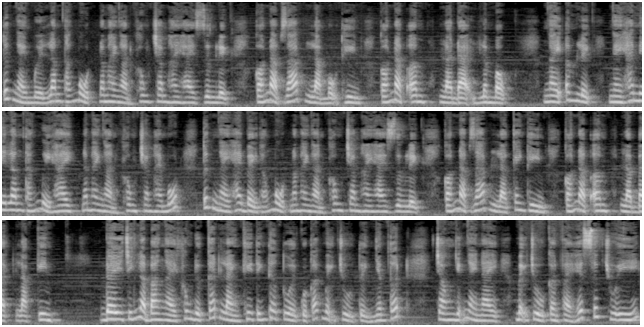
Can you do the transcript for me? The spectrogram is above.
tức ngày 15 tháng 1 năm 2022 dương lịch, có nạp giáp là mậu thìn, có nạp âm là đại lâm mộc. Ngày âm lịch ngày 25 tháng 12 năm 2021, tức ngày 27 tháng 1 năm 2022 dương lịch, có nạp giáp là canh thìn, có nạp âm là bạch lạc kim. Đây chính là ba ngày không được cắt lành khi tính theo tuổi của các mệnh chủ tuổi nhâm tuất. Trong những ngày này, mệnh chủ cần phải hết sức chú ý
